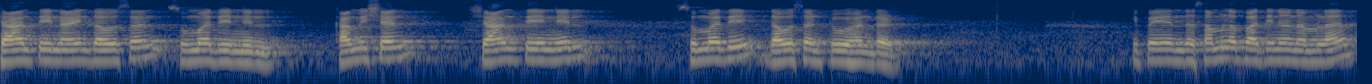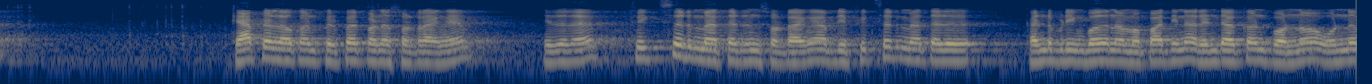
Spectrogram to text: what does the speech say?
Shanti 9000, Sumadi nil. Commission Shanti nil, Sumadi 1200. இப்போ இந்த சம்மில் பார்த்தீங்கன்னா நம்மளை கேபிட்டல் அக்கௌண்ட் ப்ரிப்பேர் பண்ண சொல்கிறாங்க இதில் ஃபிக்ஸடு மெத்தடுன்னு சொல்கிறாங்க அப்படி ஃபிக்ஸடு மெத்தடு கண்டுபிடிக்கும் போது நம்ம பார்த்தீங்கன்னா ரெண்டு அக்கௌண்ட் போடணும். ஒன்று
